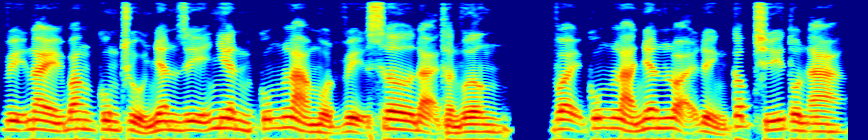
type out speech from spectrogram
Vị này băng cung chủ nhân dĩ nhiên cũng là một vị sơ đại thần vương, vậy cũng là nhân loại đỉnh cấp trí tôn A.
